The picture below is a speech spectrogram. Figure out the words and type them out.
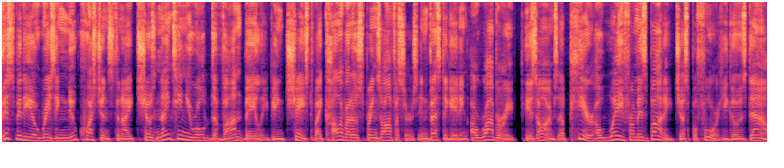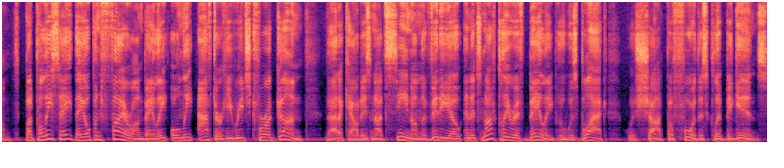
This video raising new questions tonight shows 19 year old De'Von Bailey being chased by Colorado Springs officers investigating a robbery. His arms appear away from his body just before he goes down. But police say they opened fire on Bailey only after he reached for a gun. That account is not seen on the video, and it's not clear if Bailey, who was black, was shot before this clip begins.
